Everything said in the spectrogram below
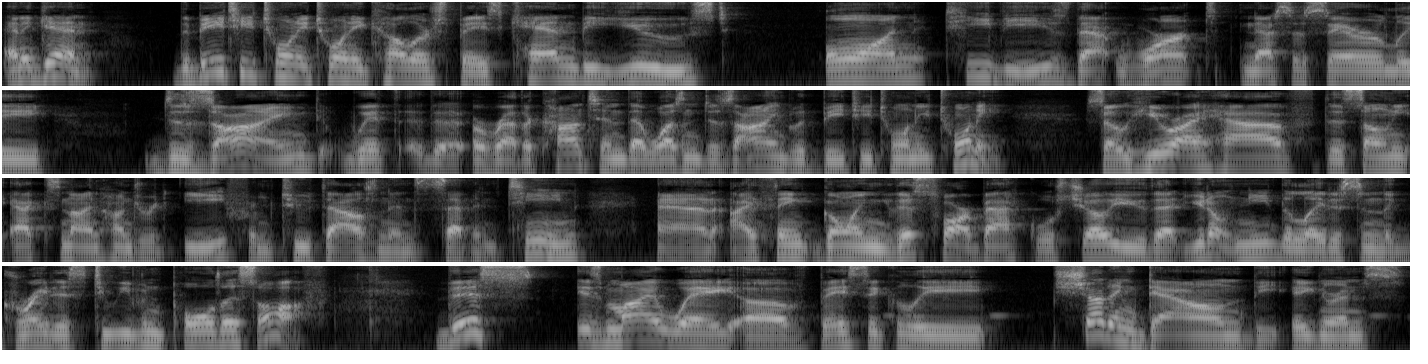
And again, the BT 2020 color space can be used on TVs that weren't necessarily designed with, or rather content that wasn't designed with BT 2020. So here I have the Sony X900E from 2017 and I think going this far back will show you that you don't need the latest and the greatest to even pull this off. This is my way of basically shutting down the ignorance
